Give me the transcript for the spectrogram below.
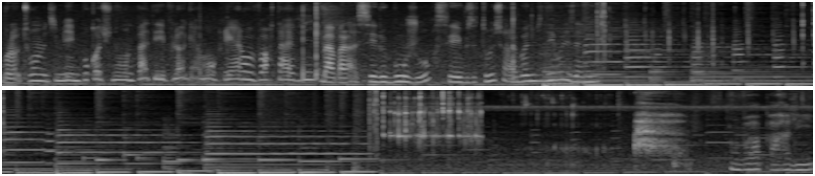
Voilà, tout le monde me dit mais pourquoi tu ne montres pas des vlogs à Montréal, on voir ta vie. Bah voilà, c'est le bonjour, vous êtes tombés sur la bonne vidéo les amis. Ah, on va parler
